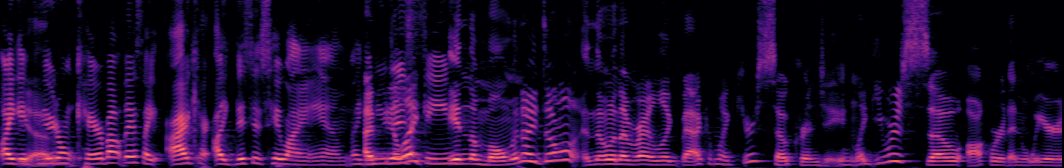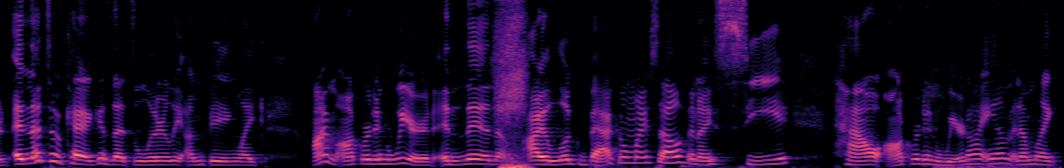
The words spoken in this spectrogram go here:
like if Yeah. you don't care about this. Like I care. Like this is who I am. Like i you feel just like seem in the moment i don't and then whenever i look back i'm like you're so cringy like you were so awkward and weird and that's okay because that's literally i'm being like i'm awkward and weird and then i look back on myself and i see how awkward and weird i am and i'm like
